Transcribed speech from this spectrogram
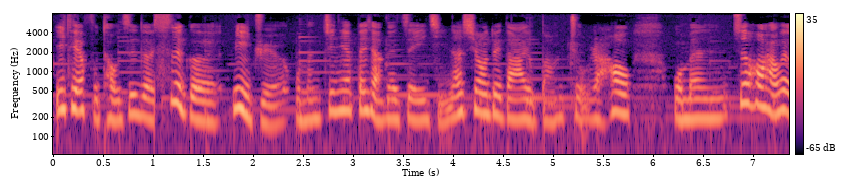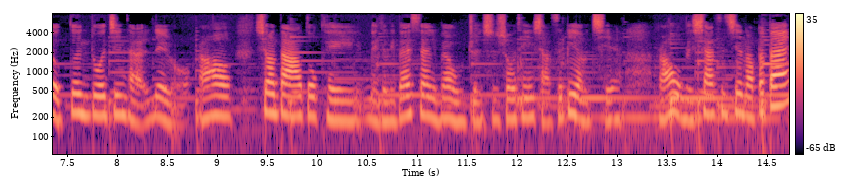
ETF 投资的四个秘诀，我们今天分享在这一集，那希望对大家有帮助，然后。我们之后还会有更多精彩的内容，然后希望大家都可以每个礼拜三、礼拜五准时收听《小资变有钱》，然后我们下次见了，拜拜。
